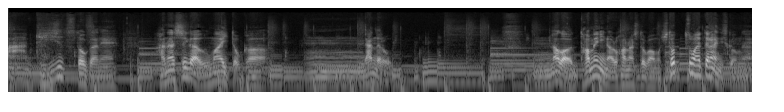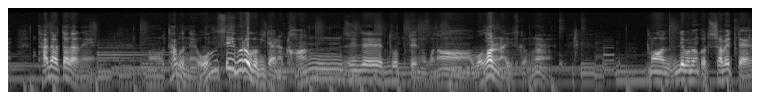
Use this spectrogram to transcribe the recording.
まあ技術とかね話がうまいとかうんなんだろう。なんかためになる話とかも一つもやってないんですけどね。ただただねもう多分ね音声ブログみたいな感じで撮ってんのかな。わからないですけどね。まあでもなんか喋って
